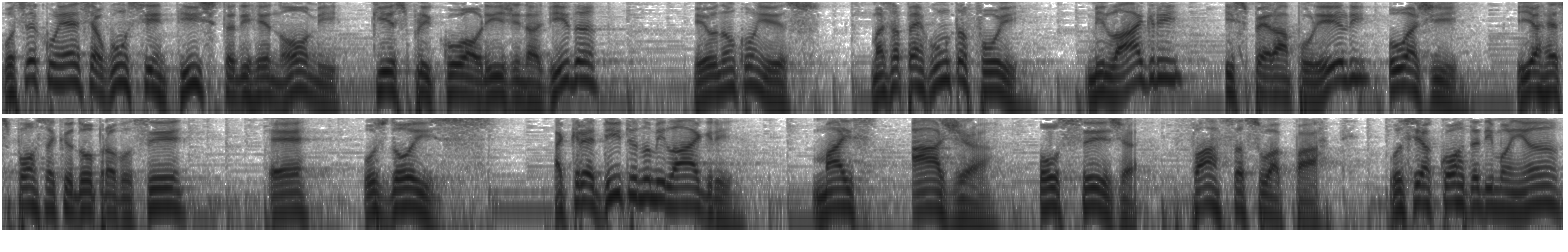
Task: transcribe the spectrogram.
Você conhece algum cientista de renome que explicou a origem da vida? Eu não conheço. Mas a pergunta foi: milagre, esperar por ele ou agir? E a resposta que eu dou para você é os dois. Acredite no milagre, mas haja, ou seja, faça a sua parte. Você acorda de manhã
